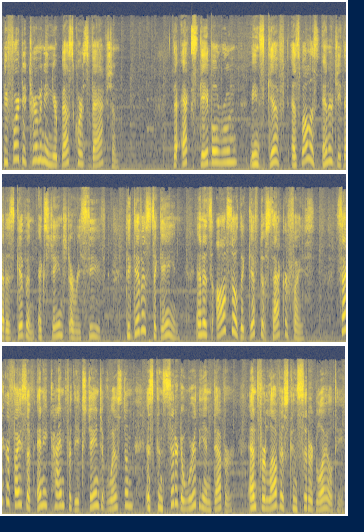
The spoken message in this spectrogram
before determining your best course of action. The X Gebo rune means gift as well as energy that is given, exchanged, or received. To give is to gain, and it's also the gift of sacrifice. Sacrifice of any kind for the exchange of wisdom is considered a worthy endeavor, and for love is considered loyalty.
